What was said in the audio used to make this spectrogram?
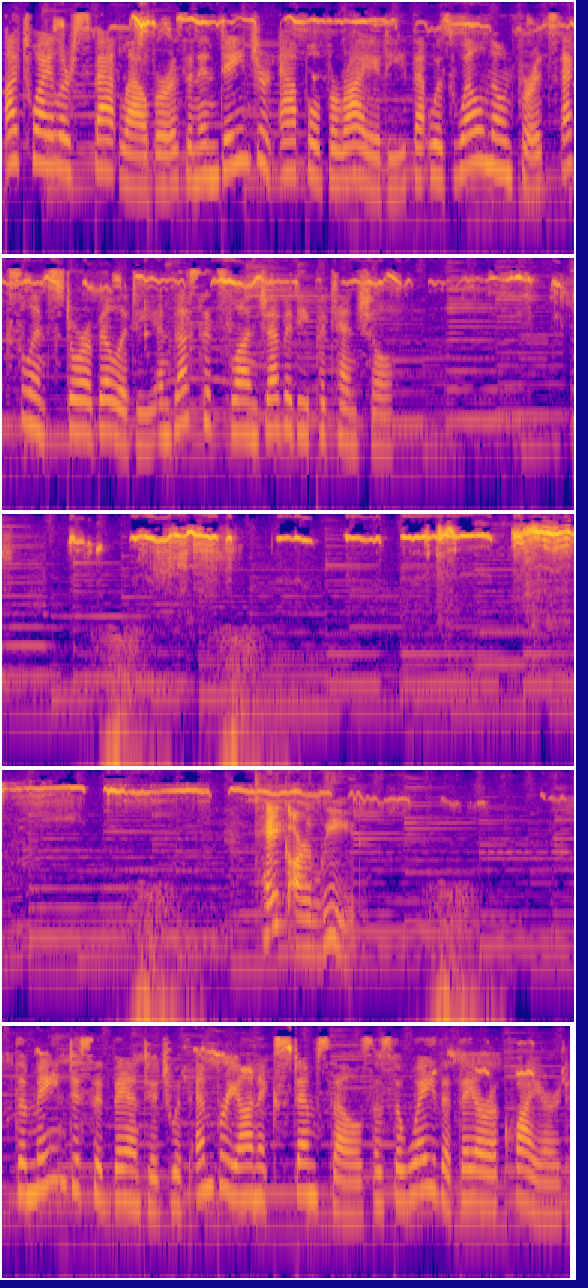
Uttwiler Spatlauber is an endangered apple variety that was well known for its excellent storability and thus its longevity potential. Take our lead. The main disadvantage with embryonic stem cells is the way that they are acquired.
